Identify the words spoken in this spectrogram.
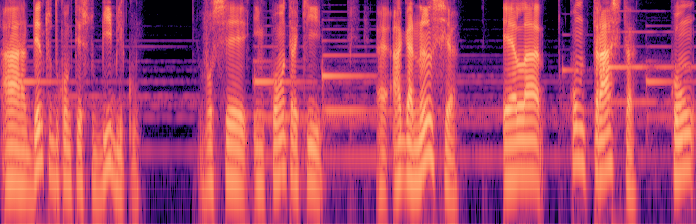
Ah, dentro do contexto bíblico, você encontra que é, a ganância ela contrasta com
